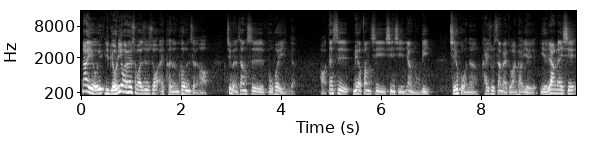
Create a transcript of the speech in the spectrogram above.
那有有另外一个说法就是说，哎，可能柯文哲哈基本上是不会赢的，好，但是没有放弃信心，要努力。结果呢，开出三百多万票，也也让那些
